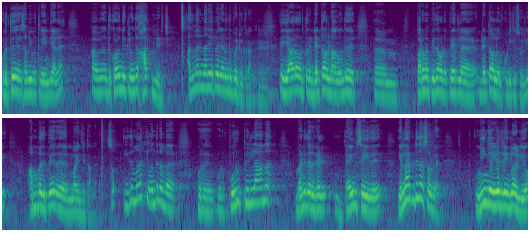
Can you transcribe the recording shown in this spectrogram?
கொடுத்து சமீபத்தில் இந்தியாவில் அந்த குழந்தைக்கு வந்து ஹார்ட் நின்றுடுச்சு அது மாதிரி நிறைய பேர் இறந்து போயிட்டுருக்குறாங்க. யாரோ ஒருத்தர் டெட்டால் நாங்கள் வந்து பரமபிதாவோட பேரில் டெட்டால் குடிக்க சொல்லி ஐம்பது பேர் மாய்ஞ்சிட்டாங்க. ஸோ இது மாதிரி வந்து நம்ம ஒரு ஒரு பொறுப்பு இல்லாமல் மனிதர்கள் தயவு செய்து எல்லார்கிட்டையும் தான் சொல்கிறேன் நீங்கள் எழுதுறீங்களோ இல்லையோ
